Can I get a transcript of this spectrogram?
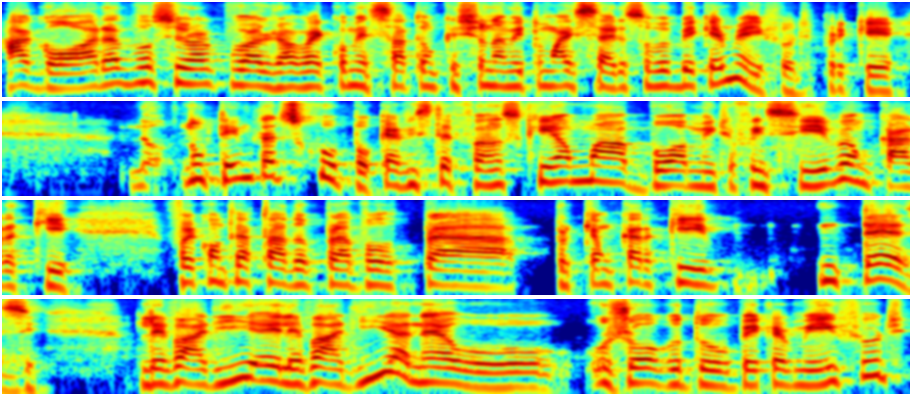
agora você já vai começar a ter um questionamento mais sério sobre o Baker Mayfield, porque não, não tem muita desculpa. O Kevin Stefanski é uma boa mente ofensiva, é um cara que foi contratado para porque é um cara que, em tese, levaria, levaria né, o, o jogo do Baker Mayfield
